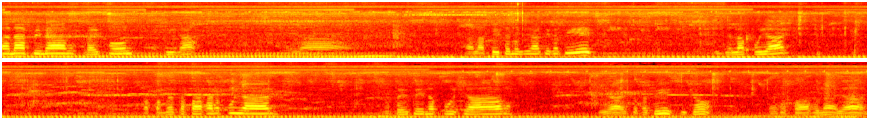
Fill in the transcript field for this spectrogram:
hanapin ng rifle pina. Ayan. Lalapitan ulit natin katit. Idala po yan. Kapag natapakan na po yan, Utay-utay na po siyang Ayan, ito ito. Nasa pa ako na, ayan.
